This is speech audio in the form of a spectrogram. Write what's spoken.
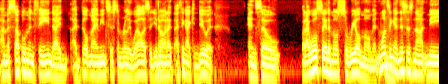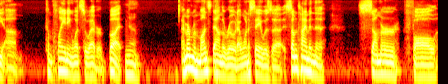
I'm a supplement fiend. I I built my immune system really well. I said, you know what, I, I think I can do it. And so, but I will say the most surreal moment. Once Mm. again, this is not me um, complaining whatsoever, but Yeah. I remember months down the road. I want to say it was uh, sometime in the summer, fall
